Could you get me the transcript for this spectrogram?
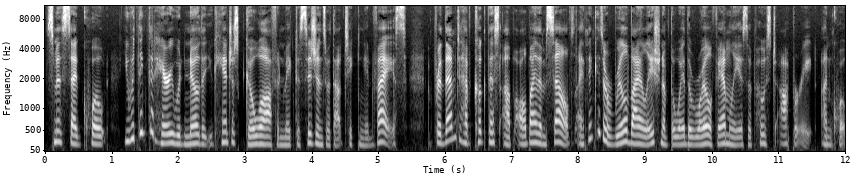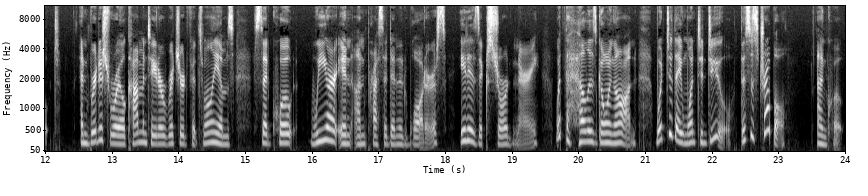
Smith said, quote, you would think that Harry would know that you can't just go off and make decisions without taking advice. For them to have cooked this up all by themselves, I think is a real violation of the way the royal family is supposed to operate, unquote. And British royal commentator Richard Fitzwilliams said, quote, we are in unprecedented waters. It is extraordinary. What the hell is going on? What do they want to do? This is trouble. Unquote.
